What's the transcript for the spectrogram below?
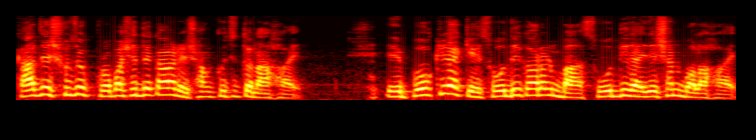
কাজের সুযোগ প্রবাসীদের কারণে সংকুচিত না হয়। এই প্রক্রিয়াকে সৌদিকরণ বা সৌদিরাইজেশন বলা হয়।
